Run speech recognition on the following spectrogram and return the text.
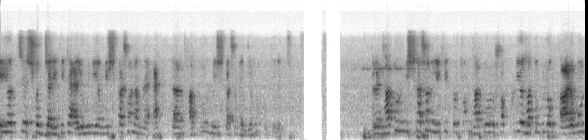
এই হচ্ছে সজ্জা রীতিটা, অ্যালুমিনিয়াম নিষ্কাশন, আমরা একটা ধাতুর নিষ্কাশনের জন্য করতে যাচ্ছি। তাহলে ধাতুর নিষ্কাশন লিখি প্রথম ধাতুর সক্রিয় ধাতুগুলো কার্বন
